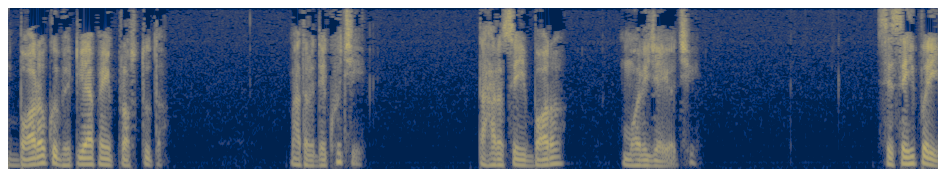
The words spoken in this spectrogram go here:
ବରକୁ ଭେଟିବା ପାଇଁ ପ୍ରସ୍ତୁତ। ମାତ୍ର ଦେଖୁଛି ତାହାର ସେହି ବର ମରିଯାଇଅଛି। ସେ ସେହିପରି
